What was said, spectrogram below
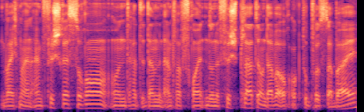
war ich mal in einem Fischrestaurant und hatte dann mit ein paar Freunden so eine Fischplatte und da war auch Oktopus dabei.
